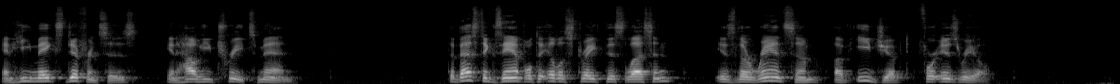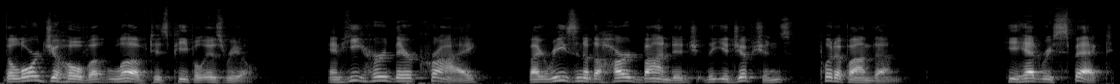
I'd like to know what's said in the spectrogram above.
and he makes differences in how he treats men. The best example to illustrate this lesson is the ransom of Egypt for Israel. The Lord Jehovah loved his people Israel, and he heard their cry by reason of the hard bondage the Egyptians put upon them. He had respect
